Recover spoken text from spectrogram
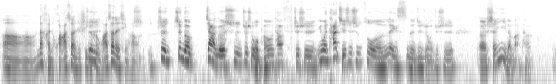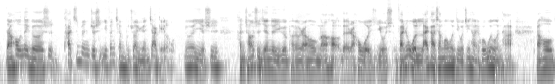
啊啊，那很划算，这是一个很划算的型号。这这个价格是，就是我朋友他就是因为他其实是做类似的这种就是呃生意的嘛，他然后那个是他基本就是一分钱不赚，原价给了我，因为也是很长时间的一个朋友，然后蛮好的，然后我有时反正我莱卡相关问题，我经常也会问问他，然后。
